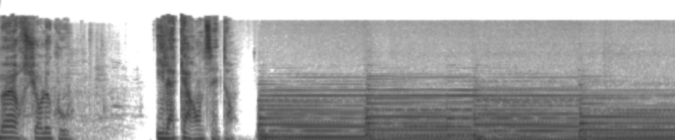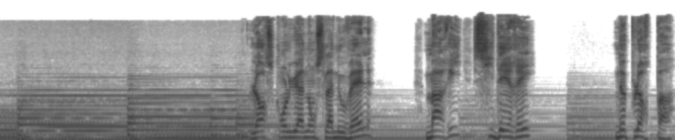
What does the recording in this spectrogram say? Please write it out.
meurt sur le coup. Il a 47 ans. Lorsqu'on lui annonce la nouvelle, Marie, sidérée, ne pleure pas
